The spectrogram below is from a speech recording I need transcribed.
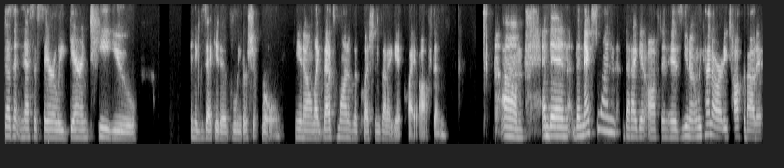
doesn't necessarily guarantee you an executive leadership role. You know, like that's one of the questions that I get quite often. Um, and then the next one that I get often is, you know, and we kind of already talked about it,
